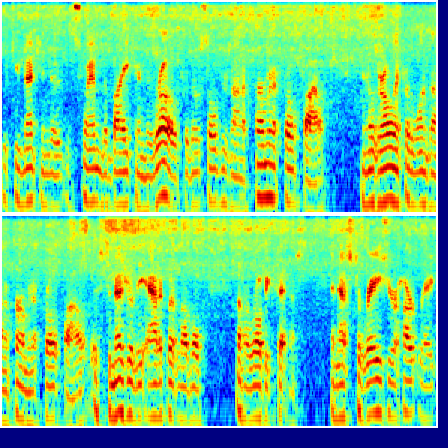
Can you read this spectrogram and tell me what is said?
which you mentioned, the, the swim, the bike, and the row for those soldiers on a permanent profile, and those are only for the ones on a permanent profile, is to measure the adequate level of aerobic fitness. And that's to raise your heart rate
